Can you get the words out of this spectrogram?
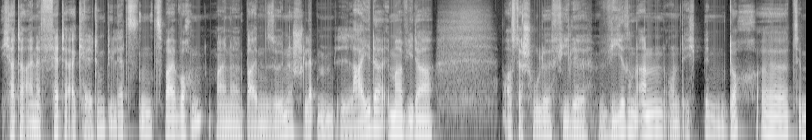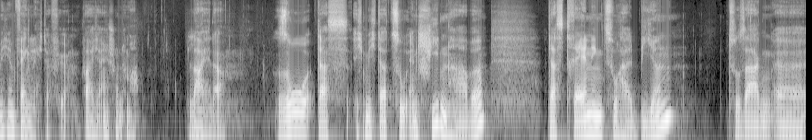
Ich hatte eine fette Erkältung die letzten zwei Wochen. Meine beiden Söhne schleppen leider immer wieder aus der Schule viele Viren an und ich bin doch äh, ziemlich empfänglich dafür. War ich eigentlich schon immer. Leider. So, dass ich mich dazu entschieden habe, das Training zu halbieren, zu sagen, äh,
